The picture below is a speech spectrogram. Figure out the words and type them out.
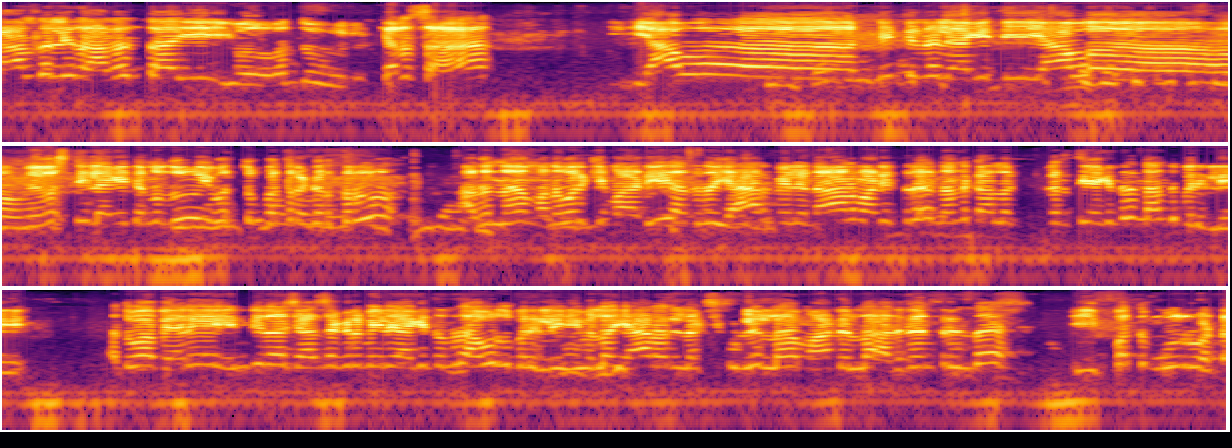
ಕಾಲದಲ್ಲಿ ಆದಂತ ಈ ಒಂದು ಕೆಲಸ ಯಾವ ನಿಟ್ಟಿನಲ್ಲಿ ಆಗೈತಿ ಯಾವ ವ್ಯವಸ್ಥೆಯಲ್ಲಿ ಆಗೈತಿ ಅನ್ನೋದು ಇವತ್ತು ಪತ್ರಕರ್ತರು ಅದನ್ನ ಮನವರಿಕೆ ಮಾಡಿ ಅದ್ರ ಯಾರ ಮೇಲೆ ನಾನ್ ಮಾಡಿದ್ರ ನನ್ನ ಕಾಲ ಕರ್ತಿ ಆಗಿದ್ರೆ ನಂದು ಬರೀಲಿ. ಅಥವಾ ಬೇರೆ ಹಿಂದಿನ ಶಾಸಕರ ಮೇಲೆ ಆಗಿತ್ತಂದ್ರೆ ಅವ್ರದ್ದು ಬರೀಲಿ. ಇವೆಲ್ಲ ಯಾರು ಅಲ್ಲಿ ಲಕ್ಷ ಕೊಡ್ಲಿಲ್ಲ ಮಾಡ್ಲಿಲ್ಲ ಹದಿನೆಂಟರಿಂದ ಇಪ್ಪತ್ತ್ ಮೂರು ಒಟ್ಟ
